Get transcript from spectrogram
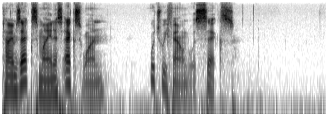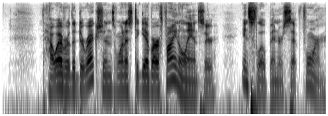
times x minus x1, which we found was 6. However, the directions want us to give our final answer in slope-intercept form,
